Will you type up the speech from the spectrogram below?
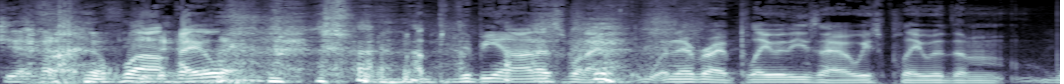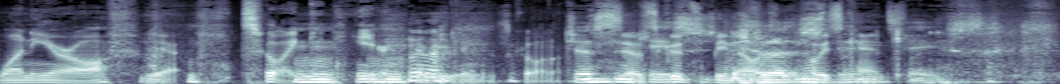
Yeah. Well, I only, uh, to be honest, when I whenever I play with these, I always play with them one ear off. Yeah. so I can hear everything that's going on. Just So in it's case. good to be just noise- noise in cancelling. case.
